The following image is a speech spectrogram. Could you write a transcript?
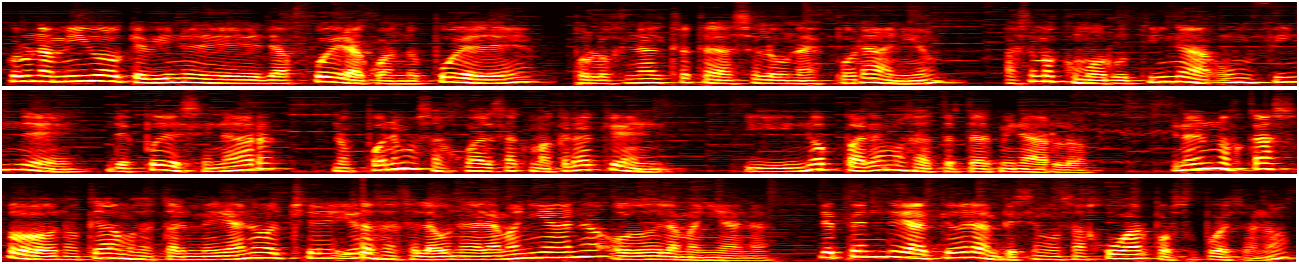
Con un amigo que viene de, de afuera cuando puede, por lo general trata de hacerlo una vez por año, Hacemos como rutina un fin de, después de cenar, nos ponemos a jugar al Zack McCracken y no paramos hasta terminarlo. En algunos casos nos quedamos hasta la medianoche y otras hasta la 1 de la mañana o 2 de la mañana. Depende a qué hora empecemos a jugar, por supuesto, ¿no?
